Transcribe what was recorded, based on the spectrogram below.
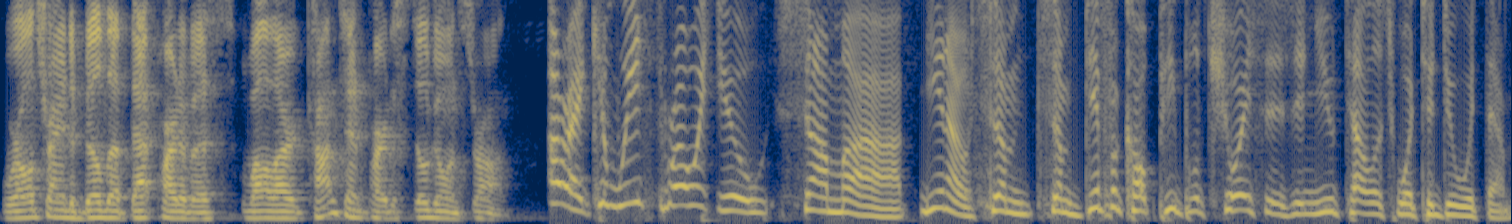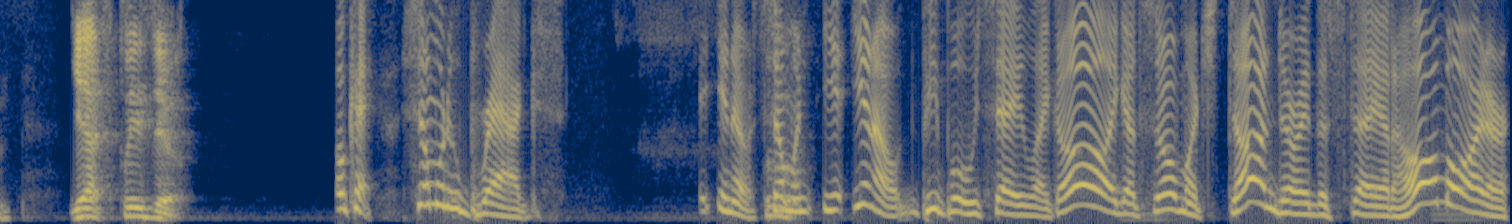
we're all trying to build up that part of us while our content part is still going strong. All right, can we throw at you some uh, you know, some some difficult people choices and you tell us what to do with them? Yes, please do. Okay, someone who brags. You know, someone, you, you know, people who say, like, oh, I got so much done during the stay at home order.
